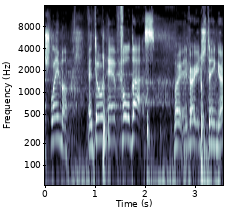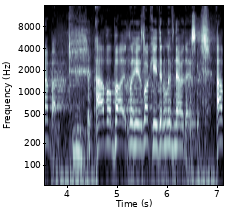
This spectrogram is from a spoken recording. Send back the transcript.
shlema that don't have full das. Very, very interesting Rambam. Mm. He's lucky he didn't live nowadays. People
